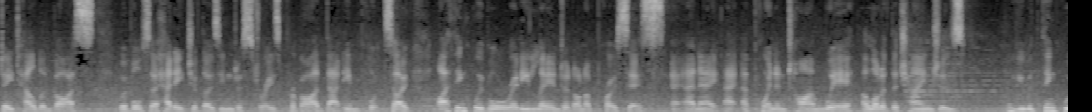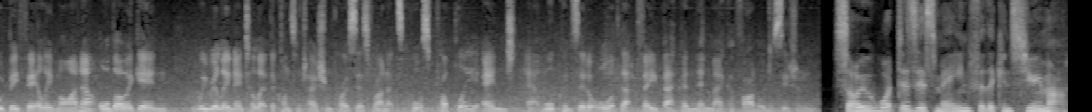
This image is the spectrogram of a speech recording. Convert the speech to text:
detailed advice. We've also had each of those industries provide that input. So I think we've already landed on a process and a, a point in time where a lot of the changes you would think would be fairly minor, although again, we really need to let the consultation process run its course properly and uh, we'll consider all of that feedback and then make a final decision. So, what does this mean for the consumer?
